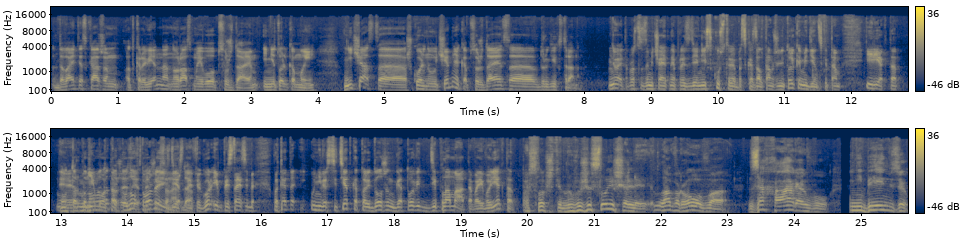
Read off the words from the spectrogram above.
давайте скажем откровенно, но раз мы его обсуждаем, и не только мы, не часто школьный учебник обсуждается в других странах. Ну, это просто замечательное произведение искусства, я бы сказал. Там же не только Мединский, там и ректор. Ну, э, Таркунов, это Таркунов тоже, тоже известная да. фигура. И представьте себе, вот это университет, который должен готовить дипломатов, а его ректор... Послушайте, ну вы же слышали Лаврова, Захарову, Небензю.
